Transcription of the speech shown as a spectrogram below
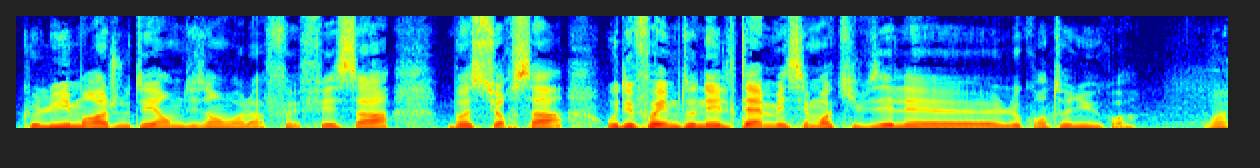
que lui me rajoutait en me disant voilà fais, fais ça, bosse sur ça, ou des fois il me donnait le thème et c'est moi qui faisais le, le contenu quoi. Ouais.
